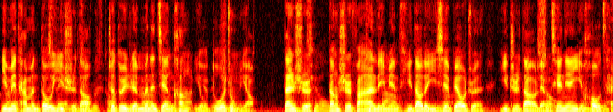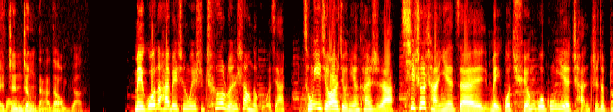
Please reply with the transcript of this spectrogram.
因为他们都意识到这对人们的健康有多重要。但是，当时法案里面提到的一些标准，一直到两千年以后才真正达到。美国呢还被称为是车轮上的国家。从一九二九年开始啊，汽车产业在美国全国工业产值的比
